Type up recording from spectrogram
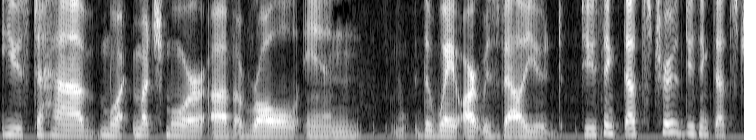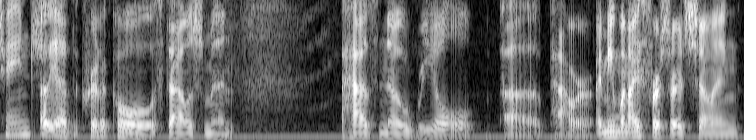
used to have more, much more of a role in the way art was valued. Do you think that's true? Do you think that's changed? Oh yeah, the critical establishment has no real uh, power. I mean, when I first started showing,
